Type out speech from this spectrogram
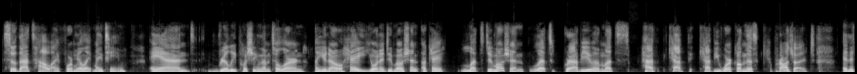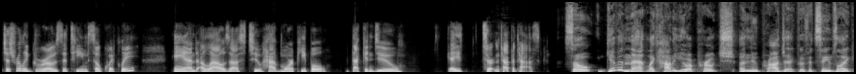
So that's how I formulate my team and really pushing them to learn, you know, hey, you want to do motion? Okay, let's do motion. Let's grab you and let's have have, have you work on this project. And it just really grows the team so quickly and allows us to have more people that can do a certain type of task. So, given that, like, how do you approach a new project if it seems like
